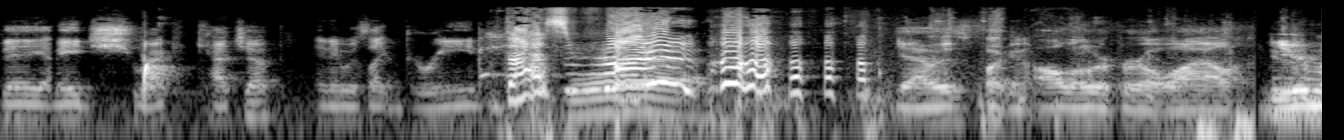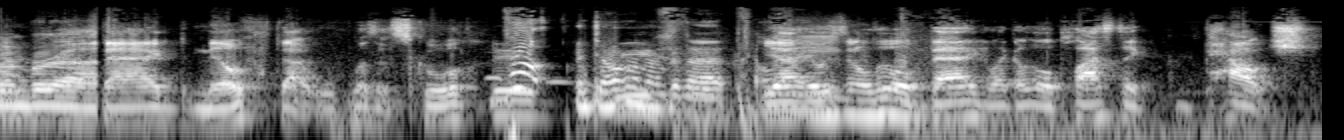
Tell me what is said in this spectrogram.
they made Shrek ketchup and it was like green? That's Yeah. right. Yeah, it was fucking all over for a while. Do you remember uh, bagged milk that was at school? Dude, I don't remember used that. Yeah, it was in a little bag, like a little plastic pouch,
